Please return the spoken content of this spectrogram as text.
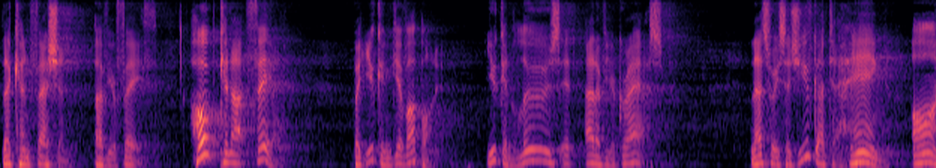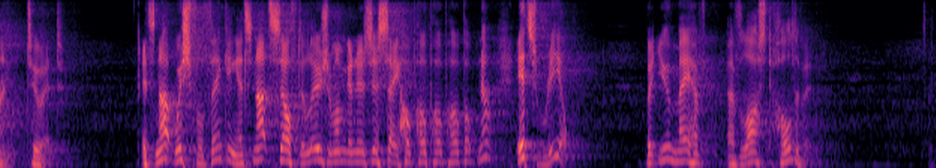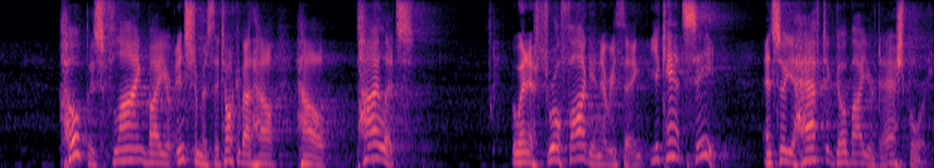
the confession of your faith. Hope cannot fail, but you can give up on it. You can lose it out of your grasp. That's where he says, you've got to hang on to it. It's not wishful thinking. It's not self delusion. I'm going to just say hope, hope, hope, hope, hope. No, it's real. But you may have, have lost hold of it. Hope is flying by your instruments. They talk about how, how pilots, when it's real foggy and everything, you can't see. And so you have to go by your dashboard.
